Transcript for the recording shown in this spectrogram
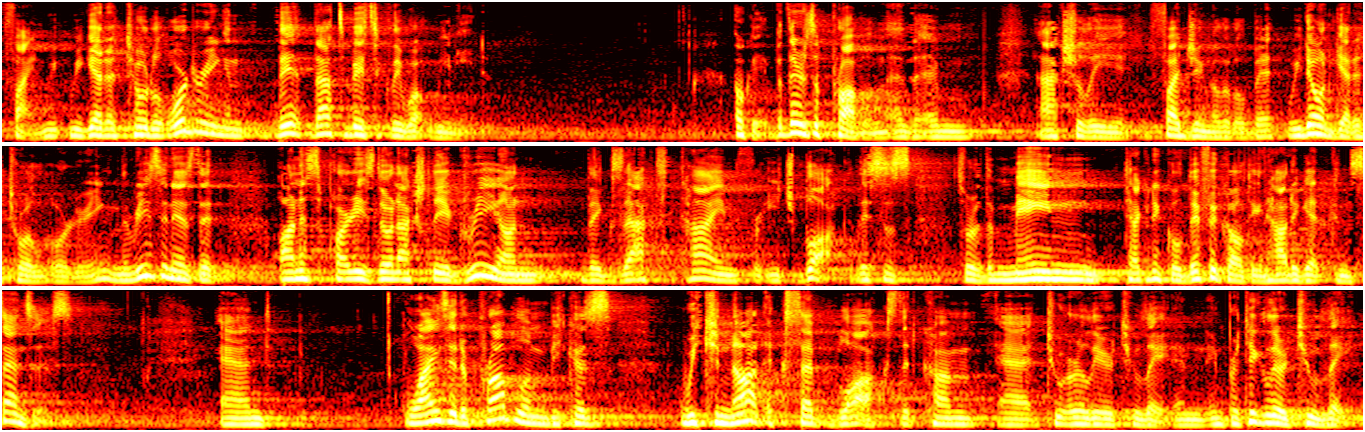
fine, we, we get a total ordering, and that's basically what we need. Okay, but there's a problem, and I'm actually fudging a little bit. We don't get a total ordering, and the reason is that honest parties don't actually agree on the exact time for each block. This is sort of the main technical difficulty in how to get consensus. And why is it a problem? Because we cannot accept blocks that come uh, too early or too late, and in particular, too late.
